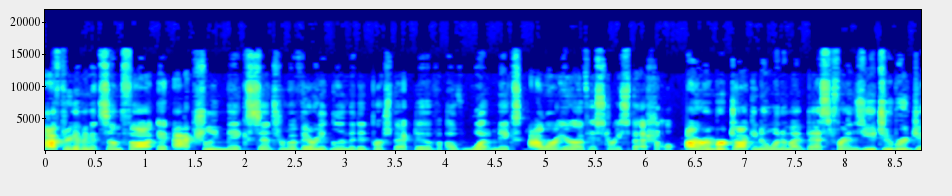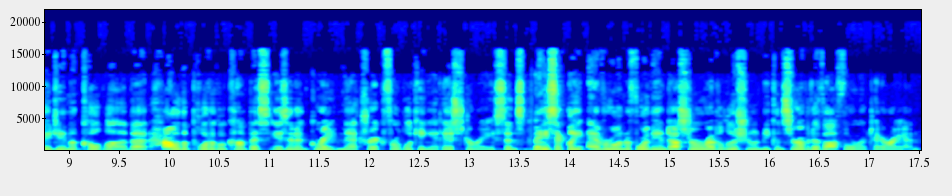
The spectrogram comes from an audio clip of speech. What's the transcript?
After giving it some thought, it actually makes sense from a very limited perspective of what makes our era of history special. I remember talking to one of my best friends, YouTuber JJ McCullough, about how the political compass isn't a great metric for looking at history, since basically everyone before the Industrial Revolution would be conservative authoritarian.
